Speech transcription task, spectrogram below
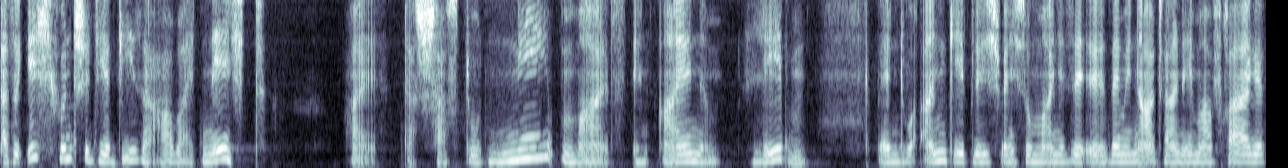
Also ich wünsche dir diese Arbeit nicht, weil das schaffst du niemals in einem Leben wenn du angeblich, wenn ich so meine äh, Seminarteilnehmer frage,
